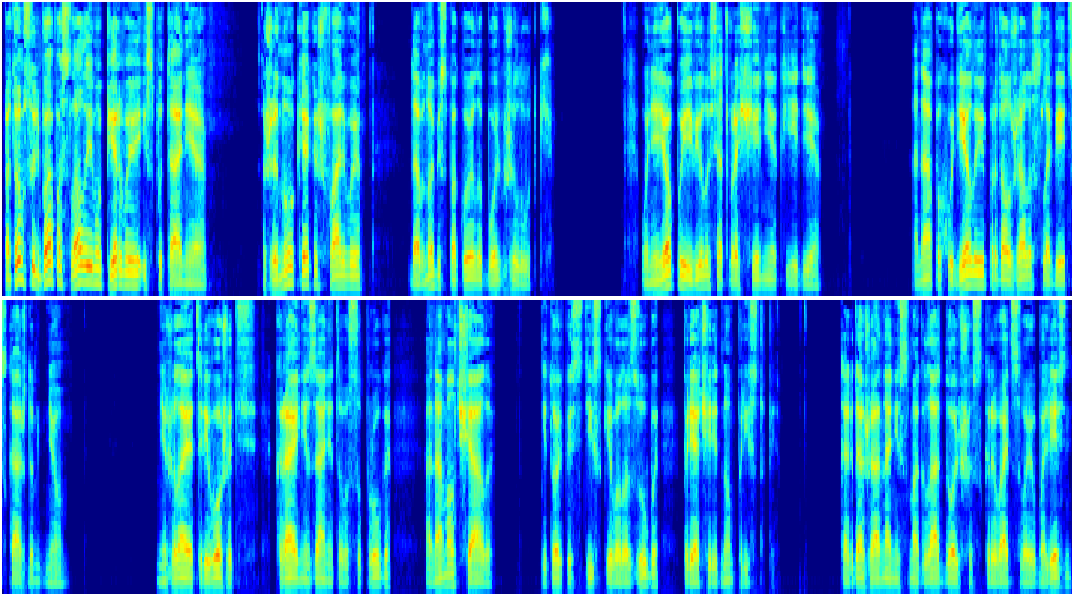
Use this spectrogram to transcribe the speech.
Потом судьба послала ему первое испытание. Жену Кекешфальвы давно беспокоила боль в желудке. У нее появилось отвращение к еде. Она похудела и продолжала слабеть с каждым днем. Не желая тревожить крайне занятого супруга, она молчала, и только стискивала зубы при очередном приступе. Когда же она не смогла дольше скрывать свою болезнь,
